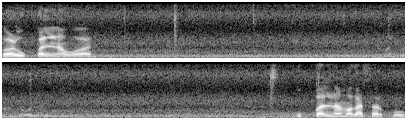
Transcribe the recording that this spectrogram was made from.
गळ उकल ना वर. उकल ना मगासारखो.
